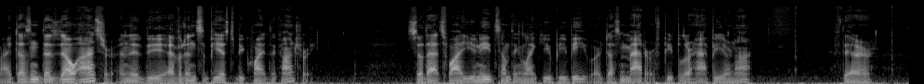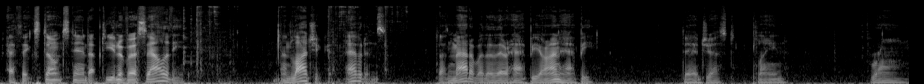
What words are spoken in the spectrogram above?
It doesn't. There's no answer, and the, the evidence appears to be quite the contrary. So that's why you need something like UPB, where it doesn't matter if people are happy or not, if their ethics don't stand up to universality and logic and evidence. Doesn't matter whether they're happy or unhappy. They're just plain wrong.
